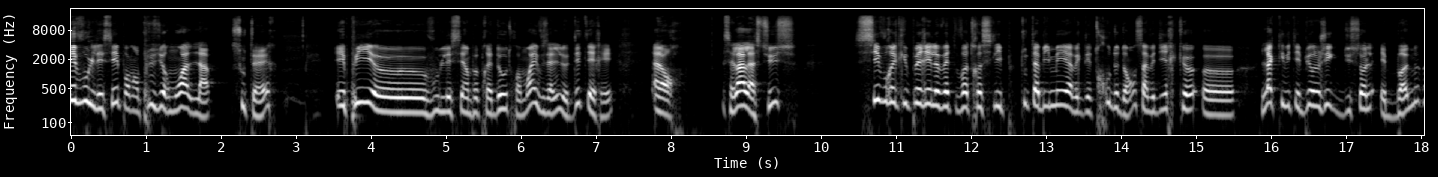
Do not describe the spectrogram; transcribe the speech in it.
et vous le laissez pendant plusieurs mois là sous terre. Et puis euh, vous le laissez à peu près deux ou trois mois et vous allez le déterrer. Alors c'est là l'astuce. Si vous récupérez votre slip tout abîmé avec des trous dedans, ça veut dire que euh, l'activité biologique du sol est bonne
